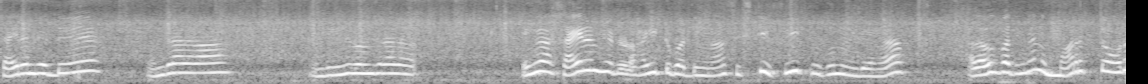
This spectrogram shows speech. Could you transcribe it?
சைரன் ஹெட்டு வந்துடாதடா அந்த இது வந்துடாத எங்கே சைரன் ஹெட்டோட ஹைட்டு பார்த்தீங்கன்னா சிக்ஸ்டி ஃபீட் இருக்குன்னு நினைக்கிறாங்க. அதாவது பார்த்தீங்கன்னா இந்த மரத்தோட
